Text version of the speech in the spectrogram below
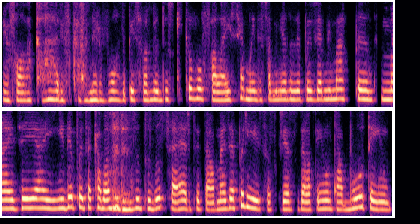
Eu falava, claro, eu ficava nervosa, pensava, meu Deus, o que, que eu vou falar? E se a mãe dessa menina depois vier me matando? Mas e aí depois acabava dando tudo certo e tal. Mas é por isso, as crianças ela têm um tabu, têm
